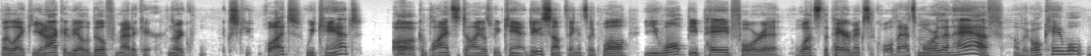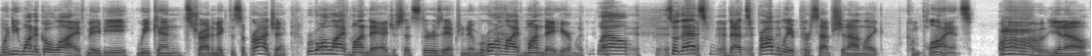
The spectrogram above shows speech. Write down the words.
but like, you're not going to be able to bill for Medicare. And they're like, excuse what? We can't? Oh, compliance is telling us we can't do something. It's like, well, you won't be paid for it. What's the payer mix? Like, well, that's more than half. I'm like, okay, well, when do you want to go live? Maybe we can try to make this a project. We're going live Monday. I just said it's Thursday afternoon. We're going live Monday here. I'm like, well, so that's that's probably a perception on like compliance. Ugh, you know,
